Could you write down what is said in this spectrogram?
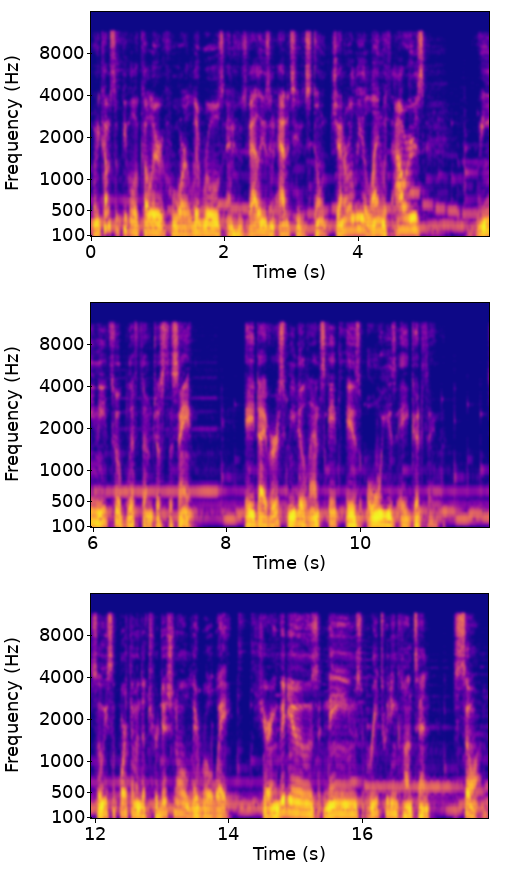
when it comes to people of color who are liberals and whose values and attitudes don't generally align with ours, we need to uplift them just the same. A diverse media landscape is always a good thing. So we support them in the traditional liberal way, sharing videos, names, retweeting content, so on.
